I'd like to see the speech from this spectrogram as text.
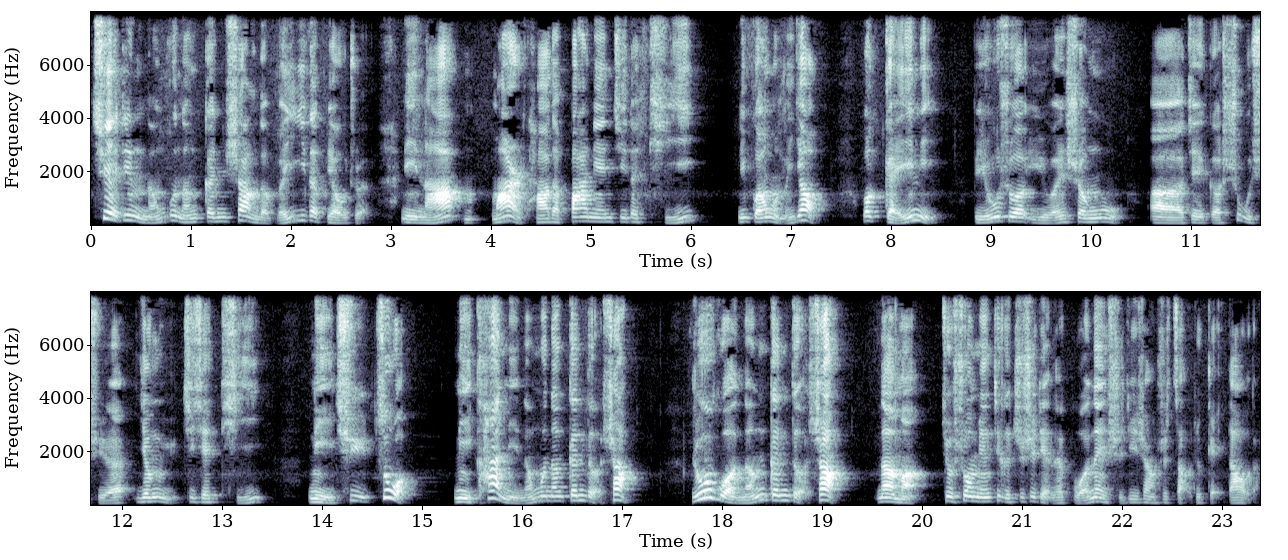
确定能不能跟上的唯一的标准，你拿马耳他的八年级的题，你管我们要，我给你，比如说语文、生物、呃，这个数学、英语这些题，你去做，你看你能不能跟得上？如果能跟得上，那么。就说明这个知识点在国内实际上是早就给到的，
